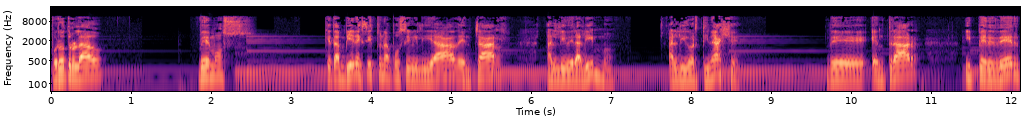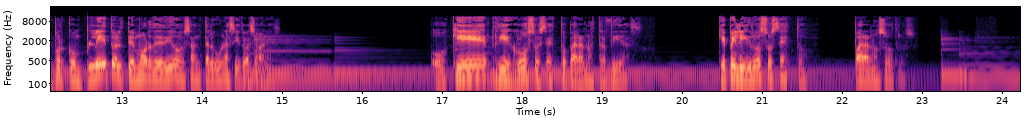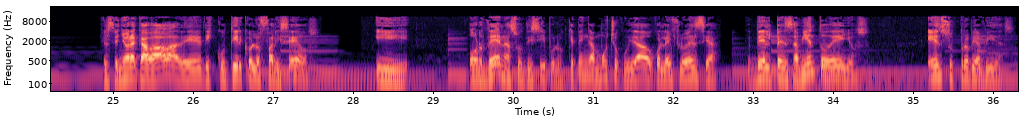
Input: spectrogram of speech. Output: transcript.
Por otro lado, vemos que también existe una posibilidad de entrar al liberalismo, al libertinaje, de entrar y perder por completo el temor de Dios ante algunas situaciones. ¿O qué riesgoso es esto para nuestras vidas? ¿Qué peligroso es esto para nosotros? El Señor acababa de discutir con los fariseos y ordena a sus discípulos que tengan mucho cuidado con la influencia del pensamiento de ellos en sus propias vidas.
